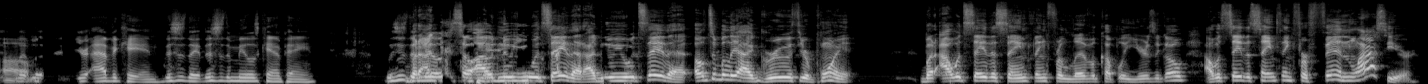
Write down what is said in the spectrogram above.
Um, you're advocating. This is the this is the Meelz campaign. This is but I, so I knew you would say that. I knew you would say that. Ultimately, I agree with your point, but I would say the same thing for Liv a couple of years ago. I would say the same thing for Finn last year.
